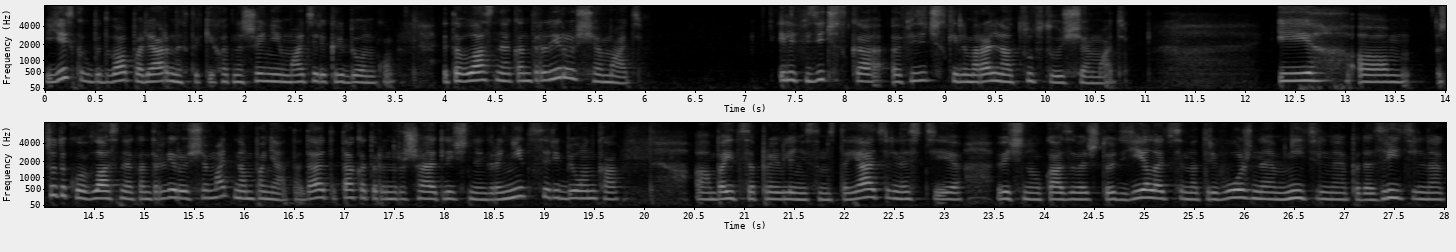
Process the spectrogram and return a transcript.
И есть как бы два полярных таких отношения матери к ребенку. Это властная контролирующая мать или физическая, э, физически или морально отсутствующая мать. И э, что такое властная контролирующая мать, нам понятно, да, это та, которая нарушает личные границы ребенка, а, боится проявления самостоятельности, вечно указывает, что делать, она тревожная, мнительная, подозрительная,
